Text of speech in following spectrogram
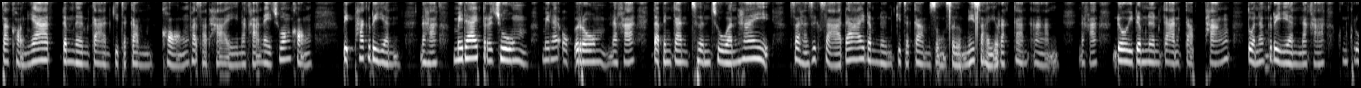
จะขออนุญาตดำเนินการกิจกรรมของภาษาไทยนะคะ ในช่วงของปิดภาคเรียนนะคะ ไม่ได้ประชุม ไม่ได้อบรมนะคะ แต่เป็นการเชิญชวนให้สถานศึกษาได้ดำเนินกิจกรรมส่งเสริมนิสัยรักการอ่านนะคะ โดยดำเนินการกับทั้งตัวนักเรียนนะคะ คุณครู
